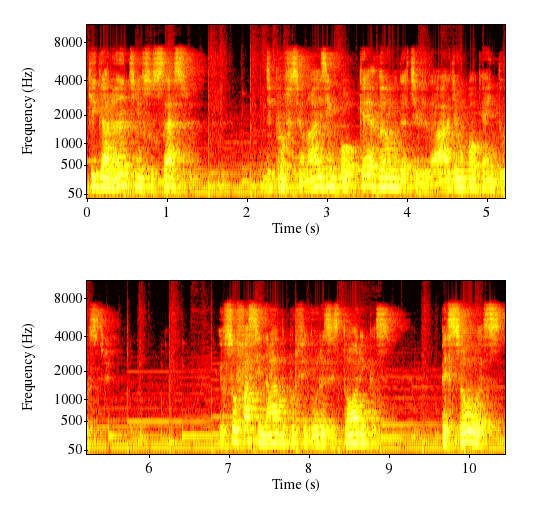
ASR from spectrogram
que garantem o sucesso de profissionais em qualquer ramo de atividade ou qualquer indústria. Eu sou fascinado por figuras históricas, pessoas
